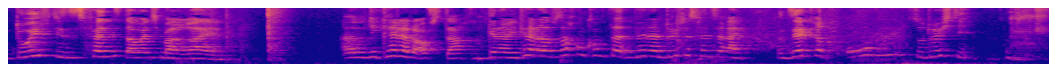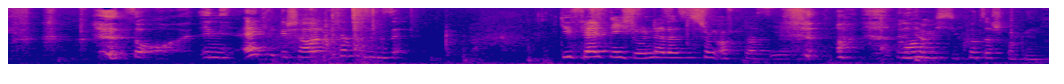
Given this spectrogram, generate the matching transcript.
durch dieses Fenster manchmal rein. Also die klettert aufs Dach. Genau, die klettert aufs Dach und kommt dann, will dann durch das Fenster rein. Und sie hat gerade oben so durch die. so in die Ecke geschaut. Ich habe so gesehen. Die fällt nicht runter, das ist schon oft passiert. Und ich habe mich kurz erschrocken.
